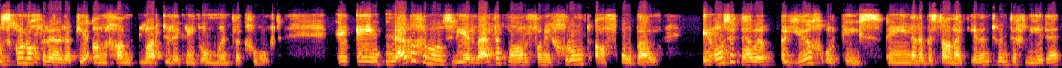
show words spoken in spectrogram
Ons kon nog vir 'n rukkie aangaan, maar toe dit net onmoontlik geword. En, en nou begin ons weer werklik waar van die grond af opbou. En ons het nou 'n jeugorkes en hulle bestaan uit 21 lede.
